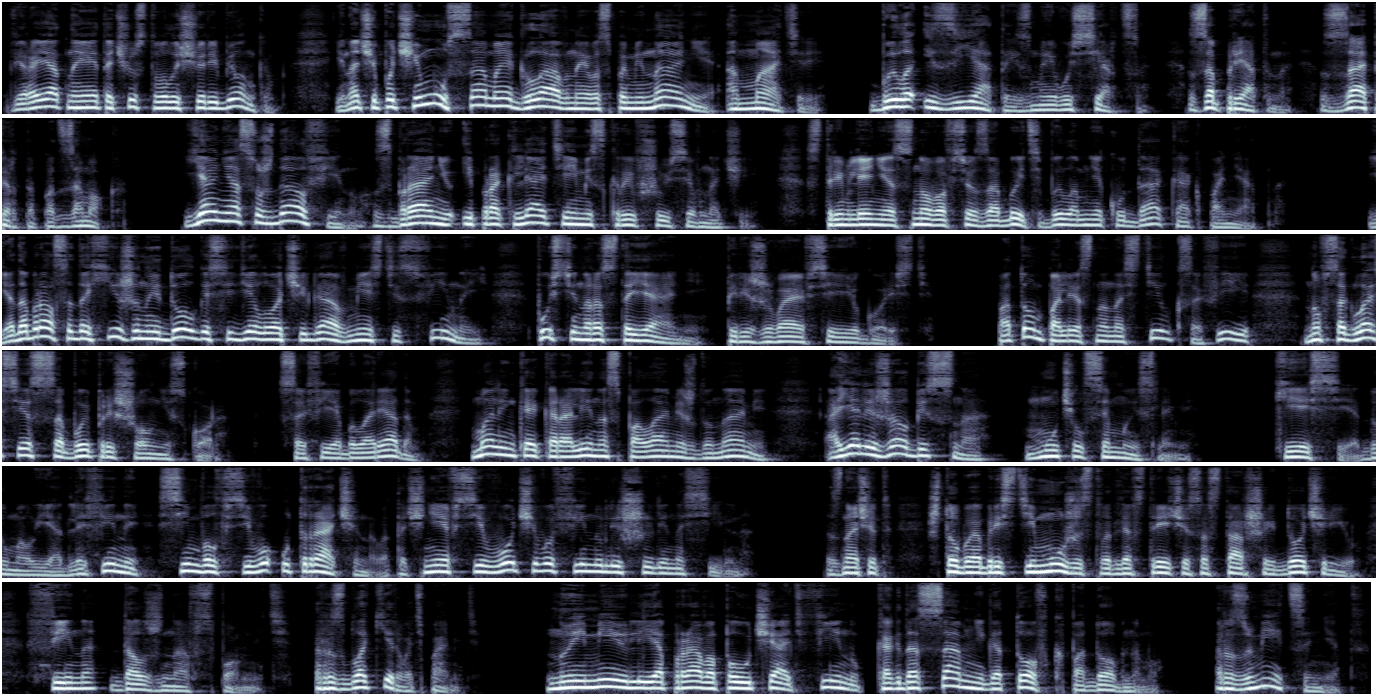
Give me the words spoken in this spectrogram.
Вероятно, я это чувствовал еще ребенком. Иначе почему самое главное воспоминание о матери было изъято из моего сердца, запрятано, заперто под замок? Я не осуждал Фину, с бранью и проклятиями скрывшуюся в ночи. Стремление снова все забыть было мне куда как понятно. Я добрался до хижины и долго сидел у очага вместе с Финой, пусть и на расстоянии, переживая все ее горести. Потом полез на настил к Софии, но в согласие с собой пришел не скоро. София была рядом, маленькая Каролина спала между нами, а я лежал без сна, мучился мыслями. Кессия, думал я, для Фины символ всего утраченного, точнее всего, чего Фину лишили насильно. Значит, чтобы обрести мужество для встречи со старшей дочерью, Фина должна вспомнить, разблокировать память. Но имею ли я право поучать Фину, когда сам не готов к подобному? Разумеется, нет.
